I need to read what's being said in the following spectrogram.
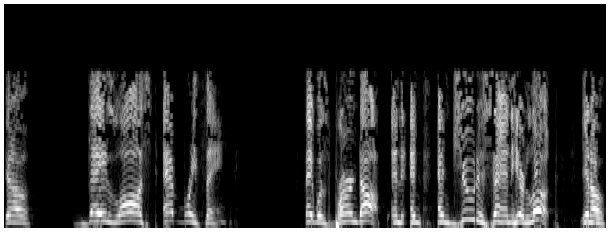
You know, they lost everything. They was burned up. And, and, and Jude saying here, look, you know,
